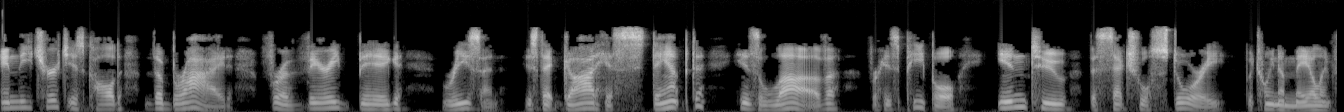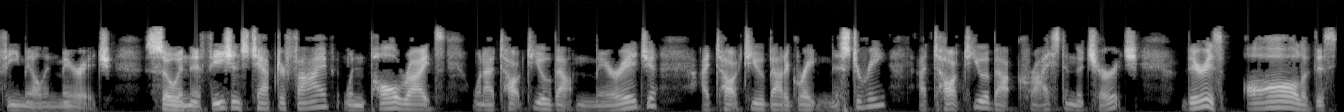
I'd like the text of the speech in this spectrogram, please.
and the church is called the bride for a very big reason is that God has stamped his love for his people into the sexual story between a male and female in marriage. So in Ephesians chapter 5, when Paul writes, When I talk to you about marriage, I talk to you about a great mystery, I talk to you about Christ and the church, there is all of this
